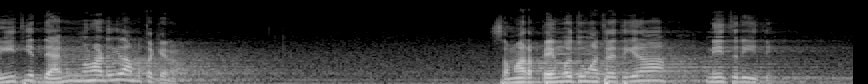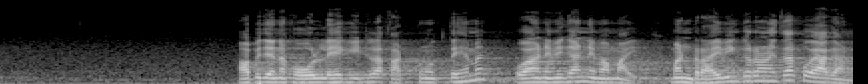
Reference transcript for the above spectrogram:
නීතිය දැම්ම මොනවද කියලා අමතක වෙනවා. සමහර පෙම්වතුන් අතර තියෙනවා නීති රීති. අපි දෙන කෝල් එකක හිටලා කට්ටුනොත් එහෙම ඔයා නෙමෙයි ගන්නෙ මමයි. මං ඩ්‍රයිවිං කරනවා විතරක් ඔයා ගන්න.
